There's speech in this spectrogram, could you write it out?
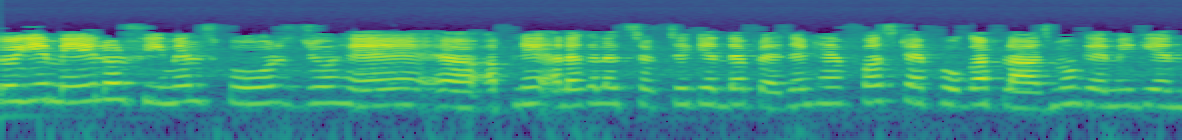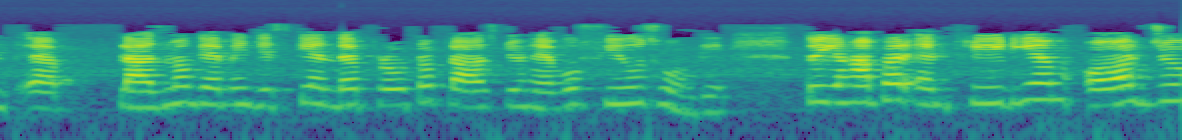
तो ये मेल और फीमेल स्पोर्स जो हैं अपने अलग अलग स्ट्रक्चर के अंदर प्रेजेंट हैं। फ़र्स्ट स्टेप होगा प्लाज्मोगेमी के प्लाज्मोगेमी जिसके अंदर प्रोटोप्लास्ट जो है वो फ्यूज होंगे। तो यहाँ पर एंथ्रीडियम और जो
